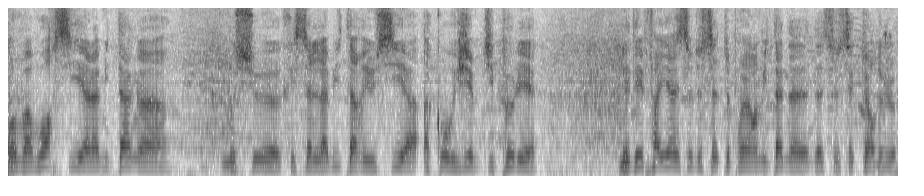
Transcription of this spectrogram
On va voir si à la mi-temps, euh, monsieur Christian Labitte a réussi à, à corriger un petit peu les, les défaillances de cette première mi-temps dans, dans ce secteur de jeu.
